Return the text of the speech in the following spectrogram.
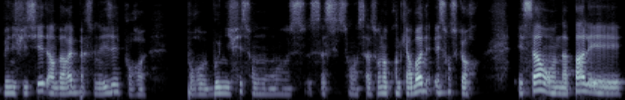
bénéficier d'un barème personnalisé pour, pour bonifier son, son, empreinte carbone et son score. Et ça, on n'a pas les,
